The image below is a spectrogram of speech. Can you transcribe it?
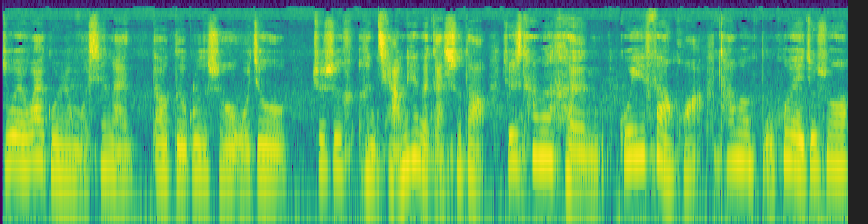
作为外国人，我先来到德国的时候，我就。就是很强烈的感受到，就是他们很规范化，他们不会就说，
